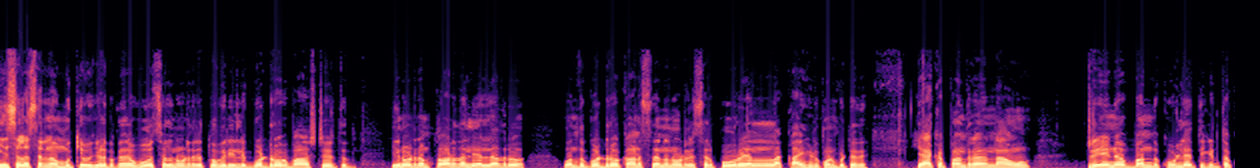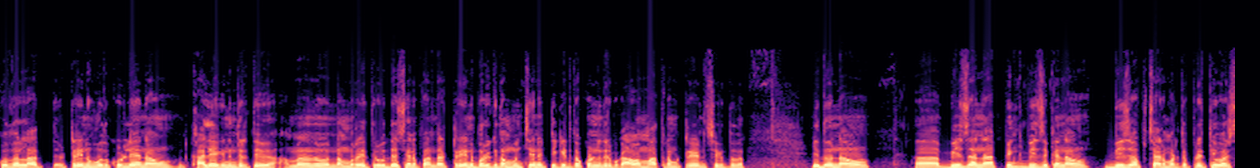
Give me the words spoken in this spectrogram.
ಈ ಸಲ ಸರ್ ನಾವು ಮುಖ್ಯವಾಗಿ ಹೇಳ್ಬೇಕಂದ್ರೆ ಹೋದ ಸಲ ನೋಡಿದ್ರೆ ತೊಗರಿಯಲ್ಲಿ ಗೊಡ್ಡ ರೋಗ ಭಾಳಷ್ಟು ಇರ್ತದೆ. ಈಗ ನೋಡಿರಿ ನಮ್ಮ ತೋಟದಲ್ಲಿ ಎಲ್ಲಾದರೂ ಒಂದು ಗೊಡ್ಡ ರೋಗ ಕಾಣಿಸ್ತಾನೆ ನೋಡ್ರಿ ಸರ್, ಪೂರ ಎಲ್ಲ ಕಾಯಿ ಹಿಡ್ಕೊಂಡು ಬಿಟ್ಟಿದೆ ಯಾಕಪ್ಪ ಅಂದ್ರೆ ನಾವು ಟ್ರೈನ್ ಬಂದ ಕೂಡಲೇ ಟಿಕೆಟ್ ತಕ್ಕೋದಲ್ಲ ಟ್ರೈನ್ ಹೋದ ಕೂಡಲೇ ನಾವು ಖಾಲಿಯಾಗಿ ನಿಂದಿರ್ತೀವಿ. ಆಮೇಲೆ ನಮ್ಮ ರೈತರ ಉದ್ದೇಶ ಏನಪ್ಪ ಅಂದ್ರೆ ಟ್ರೈನ್ ಬರೋಕ್ಕಿಂತ ಮುಂಚೆನೇ ಟಿಕೆಟ್ ತೊಗೊಂಡು ನಿಂದಿರ್ಬೇಕು, ಆವಾಗ ಮಾತ್ರ ನಮ್ಗೆ ಟ್ರೈನ್ ಸಿಗ್ತದೆ. ಇದು ನಾವು ಬೀಜನ ಪಿಂಕ್ ಬೀಜಕ್ಕೆ ನಾವು ಬೀಜೋಪಚಾರ ಮಾಡ್ತೀವಿ. ಪ್ರತಿ ವರ್ಷ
